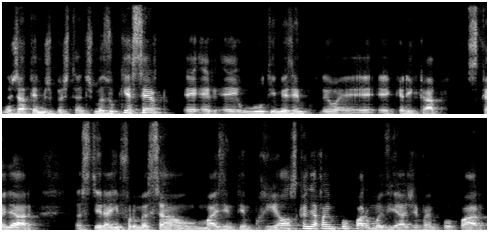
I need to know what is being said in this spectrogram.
mas já temos bastantes. Mas o que é certo, é, é, é o último exemplo que deu é, é, é caricato, se calhar aceder à informação mais em tempo real, se calhar vai-me poupar uma viagem, vai-me poupar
